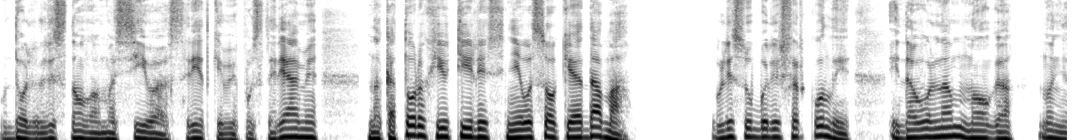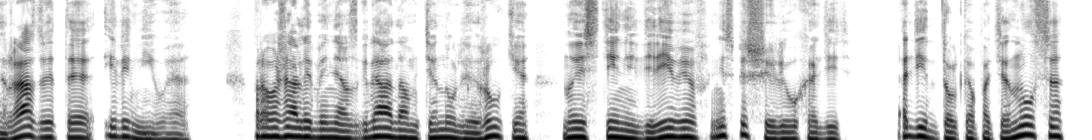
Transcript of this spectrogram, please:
вдоль лесного массива с редкими пустырями, на которых ютились невысокие дома. В лесу были ширкуны, и довольно много, но неразвитые и ленивые. Провожали меня взглядом, тянули руки, но из тени деревьев не спешили уходить. Один только потянулся,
